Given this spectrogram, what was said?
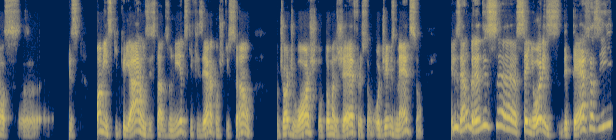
os, uh, homens que criaram os Estados Unidos, que fizeram a Constituição, o George Washington, o Thomas Jefferson, o James Madison, eles eram grandes uh, senhores de terras e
